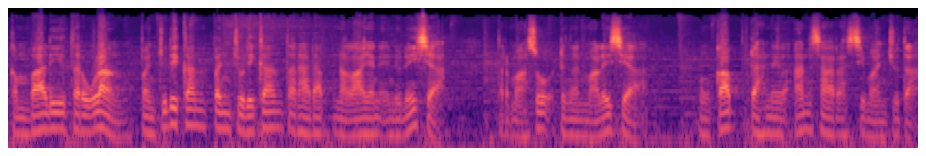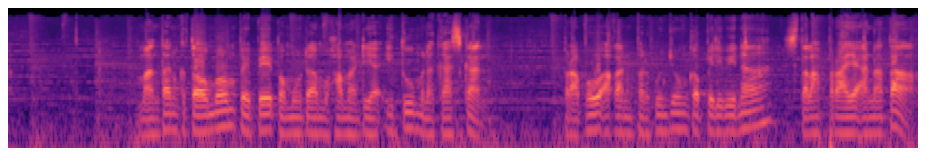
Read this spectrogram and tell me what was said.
kembali terulang penculikan-penculikan terhadap nelayan Indonesia, termasuk dengan Malaysia, ungkap Daniel Ansar Simanjuta. Mantan Ketua Umum PP Pemuda Muhammadiyah itu menegaskan, Prabowo akan berkunjung ke Filipina setelah perayaan Natal,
